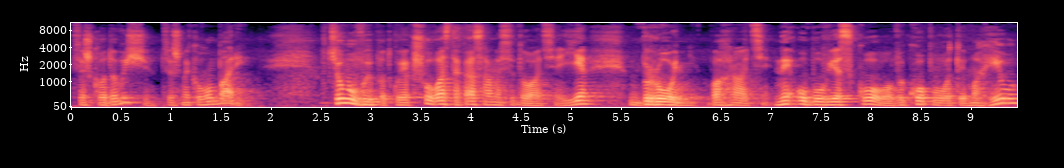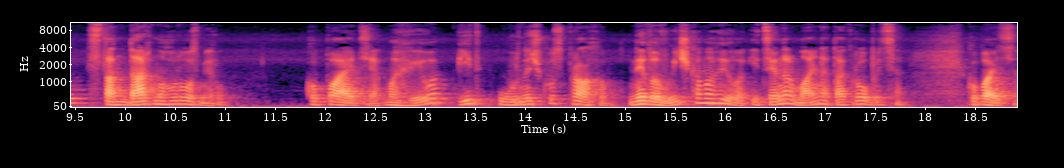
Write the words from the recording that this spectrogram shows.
Це ж кладовище, це ж не колумбарій. В цьому випадку, якщо у вас така сама ситуація, є бронь в аграці, не обов'язково викопувати могилу стандартного розміру. Копається могила під урночку з прахом. Невеличка могила, і це нормально, так робиться. Копається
